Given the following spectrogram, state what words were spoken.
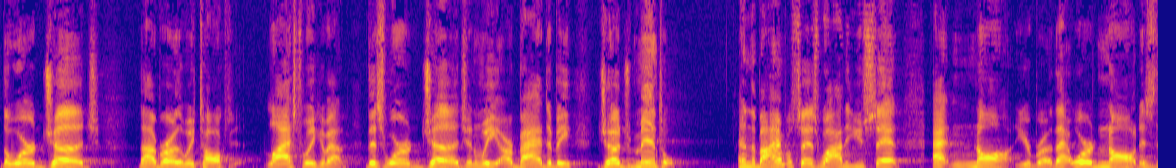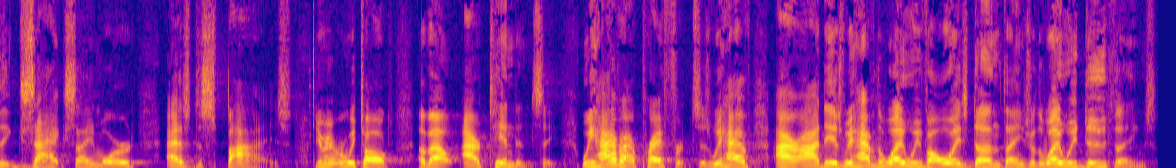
The word judge thy brother. We talked last week about this word judge, and we are bad to be judgmental. And the Bible says, Why do you set at naught your brother? That word naught is the exact same word as despise. Do you remember we talked about our tendency? We have our preferences, we have our ideas, we have the way we've always done things, or the way we do things,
